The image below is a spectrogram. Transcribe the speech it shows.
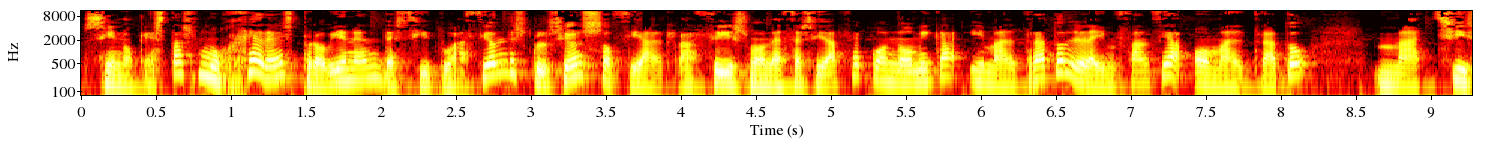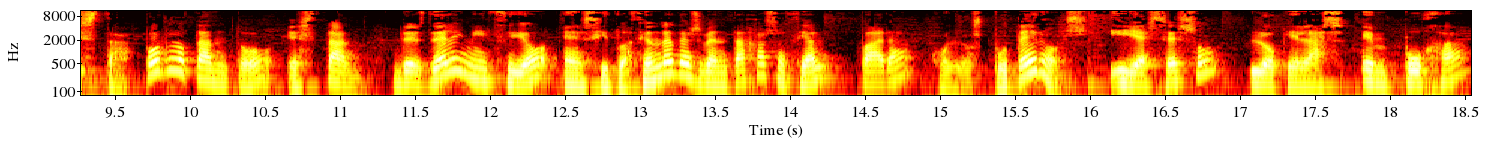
sino que estas mujeres provienen de situación de exclusión social, racismo, necesidad económica y maltrato en la infancia o maltrato machista. Por lo tanto, están desde el inicio en situación de desventaja social para con los puteros. Y es eso lo que las empuja,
